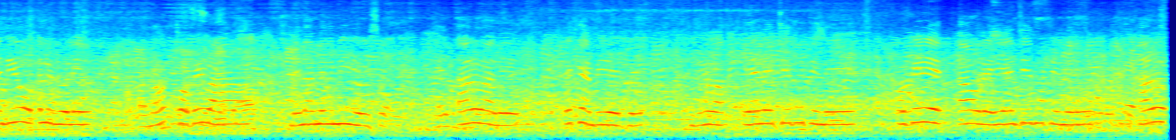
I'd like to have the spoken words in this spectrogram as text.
အန်တီတို့အဲ့လိုမျိုးလေးဟောနော်ခေါ်ပေးပါမင်းသားမင်းသမီးတွေဆိုအဲသားတို့ကလည်းလက်ခံပေးတဲ့အတွက်ဒီလိုကရဲလေးကျေးဇူးတင်နေโอเคတဲ့တောင်းလည်းရန်ကျေးဇူးတင်နေသားတို့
